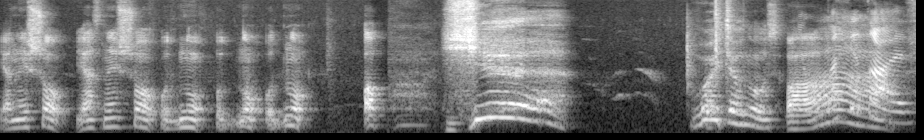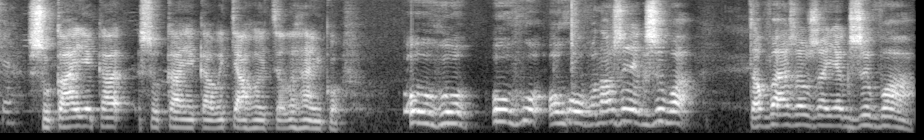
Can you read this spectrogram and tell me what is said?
я знайшов, я знайшов одну, одну, одну. Оп. Є! Витягнулась. А, Нахитається. яка, шукай, яка витягується легенько. Ого, ого, ого, вона вже як жива. Та вежа вже як жива.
